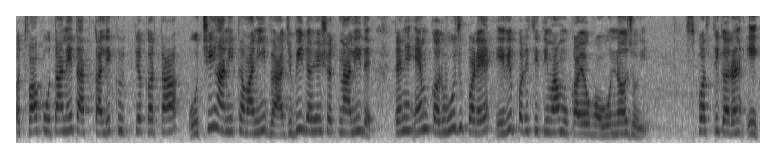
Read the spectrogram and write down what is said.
અથવા પોતાને તાત્કાલિક કૃત્ય કરતાં ઓછી હાનિ થવાની વાજબી દહેશતના લીધે તેને એમ કરવું જ પડે એવી પરિસ્થિતિમાં મુકાયો હોવો ન જોઈએ. સ્પષ્ટીકરણ એક.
